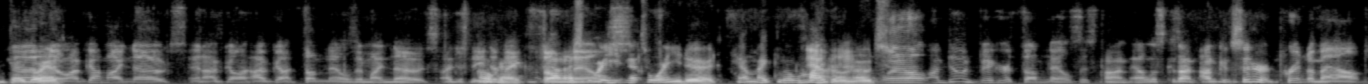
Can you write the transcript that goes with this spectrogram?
Okay, no, go ahead. No, I've got my notes, and I've gone. I've got thumbnails in my notes. I just need Okay. to make thumbnails. Yeah, that's where you. That's way you do it. Yeah, make little Yeah, micro yeah. notes. Well, I'm doing bigger thumbnails this time, Ellis, because I'm I'm considering printing them out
